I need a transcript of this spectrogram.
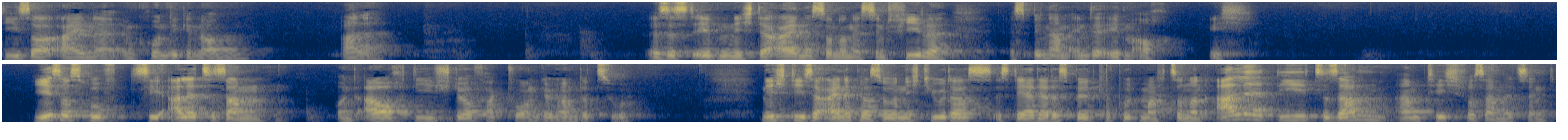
dieser eine, im Grunde genommen alle. Es ist eben nicht der eine, sondern es sind viele. Es bin am Ende eben auch ich. Jesus ruft sie alle zusammen und auch die Störfaktoren gehören dazu. Nicht diese eine Person, nicht Judas ist der, der das Bild kaputt macht, sondern alle, die zusammen am Tisch versammelt sind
